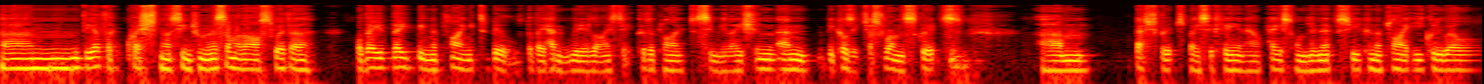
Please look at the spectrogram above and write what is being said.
Um, the other question I seem to remember, someone asked whether, well, they, they'd been applying it to build, but they hadn't realized it could apply to simulation, and because it just runs scripts, um, bash scripts basically in our case on Linux, you can apply equally well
